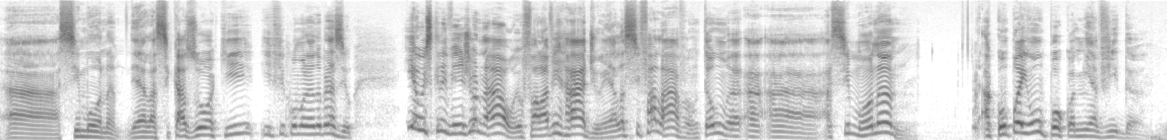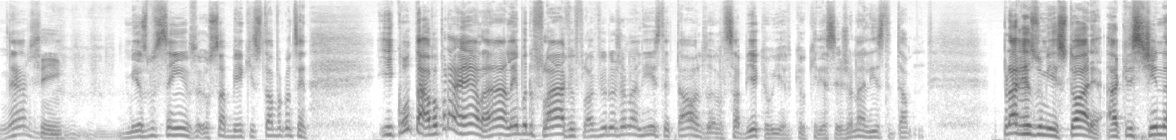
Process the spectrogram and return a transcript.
a Simona, ela se casou aqui e ficou morando no Brasil. E eu escrevia em jornal, eu falava em rádio, elas se falavam. Então a, a, a Simona acompanhou um pouco a minha vida, né? Sim. Mesmo sem eu saber que isso estava acontecendo. E contava para ela, ah, lembra do Flávio, o Flávio virou jornalista e tal. Ela sabia que eu, ia, que eu queria ser jornalista e tal. Para resumir a história, a Cristina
